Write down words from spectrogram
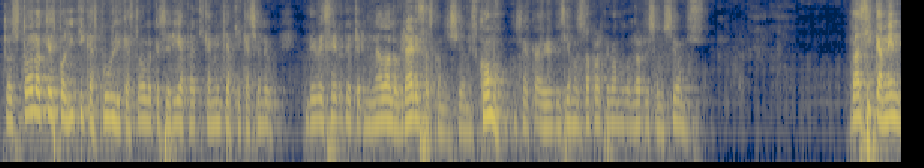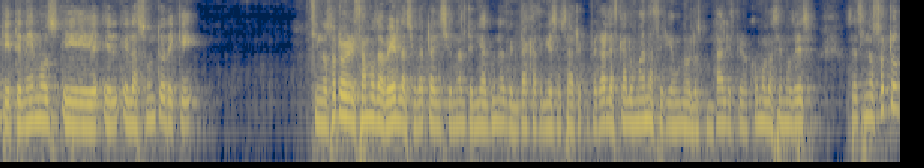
Entonces, todo lo que es políticas públicas, todo lo que sería prácticamente aplicación, debe ser determinado a lograr esas condiciones. ¿Cómo? O sea, decíamos, esta parte vamos a hablar de soluciones. Básicamente tenemos eh, el, asunto de que si nosotros regresamos a ver, la ciudad tradicional tenía algunas ventajas en eso, o sea, recuperar la escala humana sería uno de los puntales, pero ¿cómo lo hacemos de eso? O sea, si nosotros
